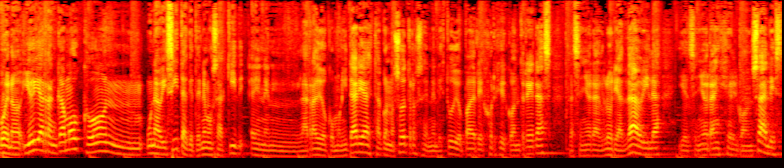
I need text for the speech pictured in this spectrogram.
Bueno, y hoy arrancamos con una visita que tenemos aquí en, la radio comunitaria. Está con nosotros en el estudio padre Jorge Contreras, la señora Gloria Dávila y el señor Ángel González.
